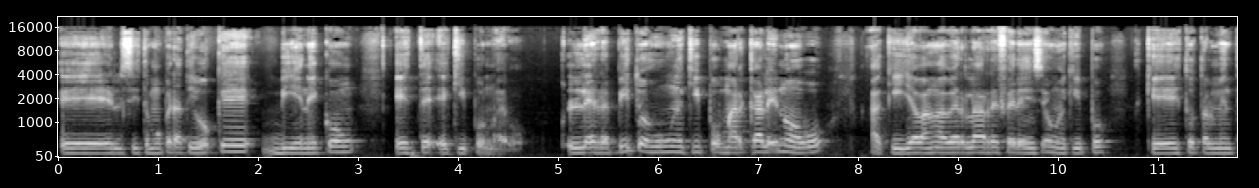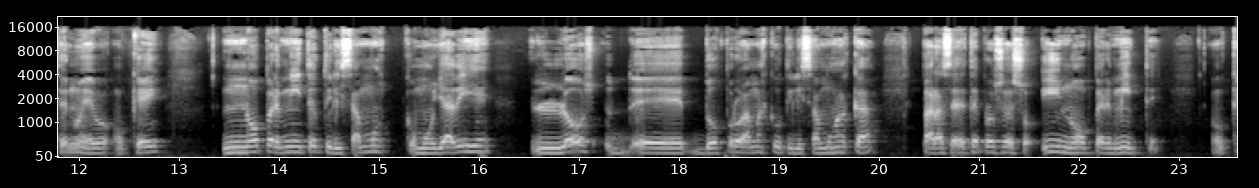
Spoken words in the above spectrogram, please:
el sistema operativo que viene con este equipo nuevo. Les repito, es un equipo marca Lenovo. Aquí ya van a ver la referencia, un equipo que es totalmente nuevo, ¿ok? No permite, utilizamos, como ya dije, los eh, dos programas que utilizamos acá para hacer este proceso y no permite, ¿ok?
